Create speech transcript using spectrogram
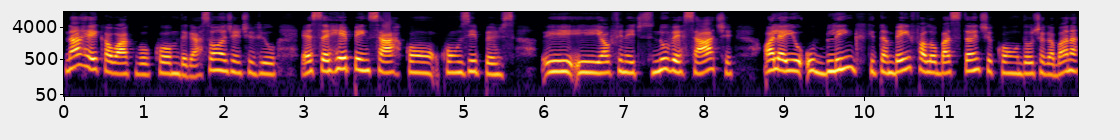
na Rei Kawakubo como de garçom, a gente viu essa repensar com, com zippers e, e alfinetes no Versace. Olha aí o, Blink, que também falou bastante com o Dolce Gabbana,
